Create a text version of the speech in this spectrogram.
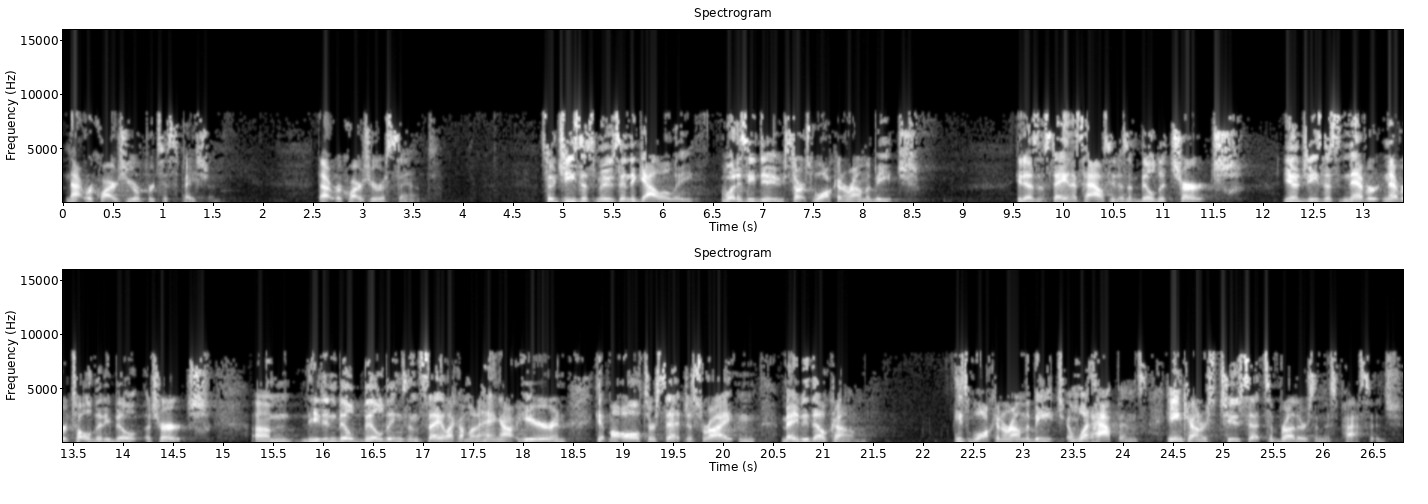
And that requires your participation. That requires your assent. So Jesus moves into Galilee. What does he do? He starts walking around the beach. He doesn't stay in his house. He doesn't build a church. You know, Jesus never, never told that he built a church. Um, he didn't build buildings and say like, I'm going to hang out here and get my altar set just right and maybe they'll come. He's walking around the beach and what happens? He encounters two sets of brothers in this passage.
